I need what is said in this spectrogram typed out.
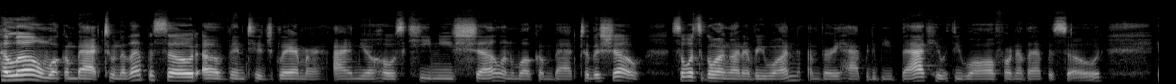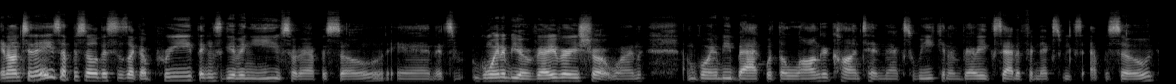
Hello and welcome back to another episode of Vintage Glamour. I am your host Kimi Shell and welcome back to the show. So what's going on everyone? I'm very happy to be back here with you all for another episode. And on today's episode, this is like a pre-Thanksgiving Eve sort of episode and it's going to be a very very short one. I'm going to be back with the longer content next week and I'm very excited for next week's episode.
